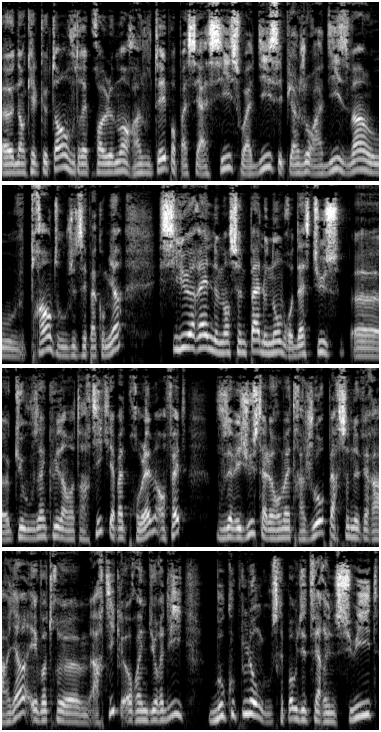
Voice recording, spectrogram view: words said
Euh, dans quelques temps, vous voudrez probablement rajouter pour passer à 6 ou à 10 et puis un jour à 10, 20 ou 30 ou je sais pas combien. Si l'URL ne mentionne pas le nombre d'astuces que vous incluez dans votre article, il n'y a pas de problème. En fait, vous avez juste à le remettre à jour, personne ne verra rien et votre euh, article aura une durée de vie beaucoup plus longue. Vous serez pas obligé de faire une suite,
